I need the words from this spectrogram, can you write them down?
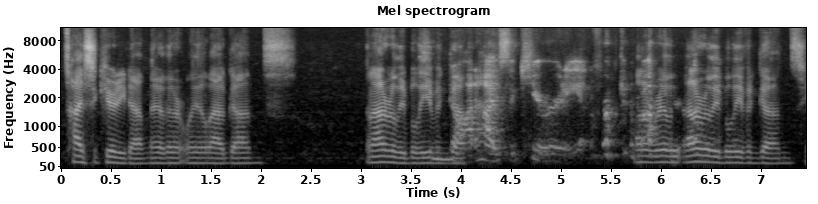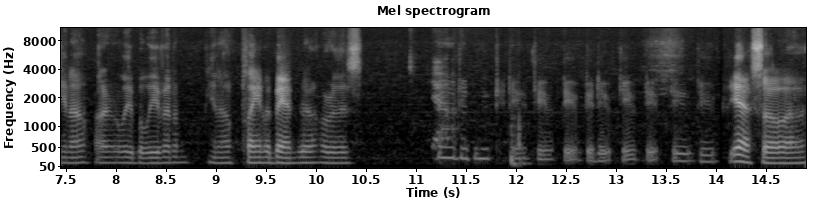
it's high security down there. They don't really allow guns, and I don't really believe in guns. not high security. I don't really, I don't really believe in guns. You know, I don't really believe in them. You know, playing the banjo over this. Yeah. Yeah. So, uh,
